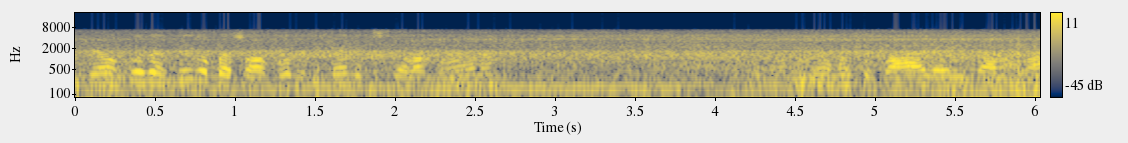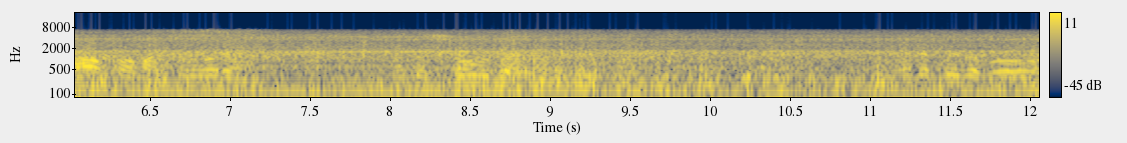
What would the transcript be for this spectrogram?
Aqui é um clube antigo, pessoal, clube Fênix de Alagoana. Onde tinha muito baile aí, carnaval, formatura, muitos shows aí. Muita coisa boa.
